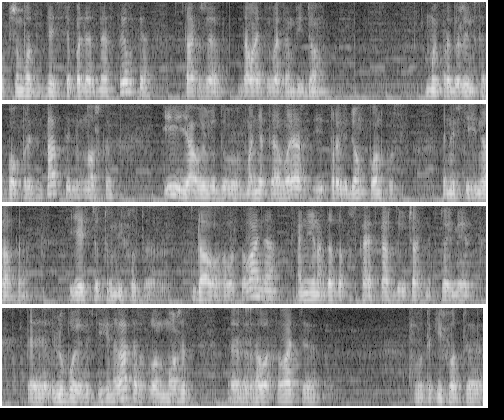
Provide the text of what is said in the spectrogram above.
В общем, вот здесь все полезные ссылки. Также давайте в этом видео мы пробежимся по презентации немножко. И я выведу монеты AVR и проведем конкурс NFT генератора. Есть вот у них вот э, DAO голосование, они иногда запускают, каждый участник, кто имеет э, любой NFT генератор, он может э, голосовать э, вот таких вот э,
